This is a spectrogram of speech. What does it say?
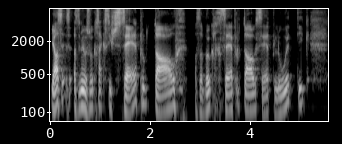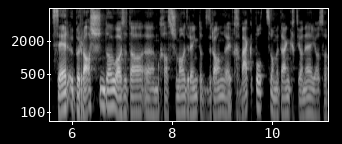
ja, also ich muss wirklich sagen, es ist sehr brutal, also wirklich sehr brutal, sehr blutig, sehr überraschend auch. Also da ähm, kannst du schon mal den einen oder den anderen einfach wegputzen, wo man denkt, ja nein, also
